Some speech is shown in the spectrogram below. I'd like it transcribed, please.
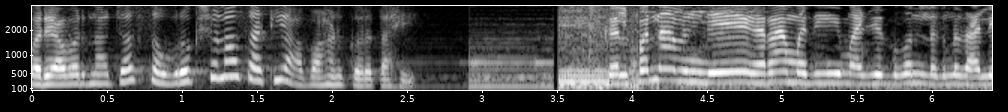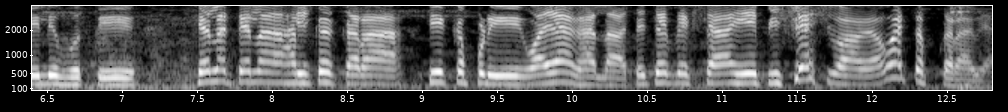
पर्यावरणाच्या संरक्षणासाठी आवाहन करत आहे. कल्पना म्हणजे घरामध्ये माझे दोन लग्न झालेले होते. ह्याला त्याला हलकं करा हे कपडे वाया घाला त्याच्यापेक्षा हे पिशव्या शिवाव्या वाटप कराव्या.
